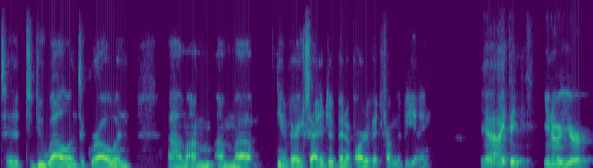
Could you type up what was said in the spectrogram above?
to to do well and to grow, and um, I'm I'm you know very excited to have been a part of it from the beginning. Yeah, I think you know you're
